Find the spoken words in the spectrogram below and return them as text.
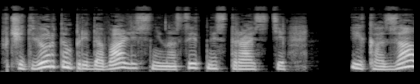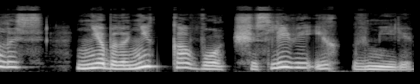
в четвертом предавались ненасытной страсти, и, казалось, не было никого счастливее их в мире.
